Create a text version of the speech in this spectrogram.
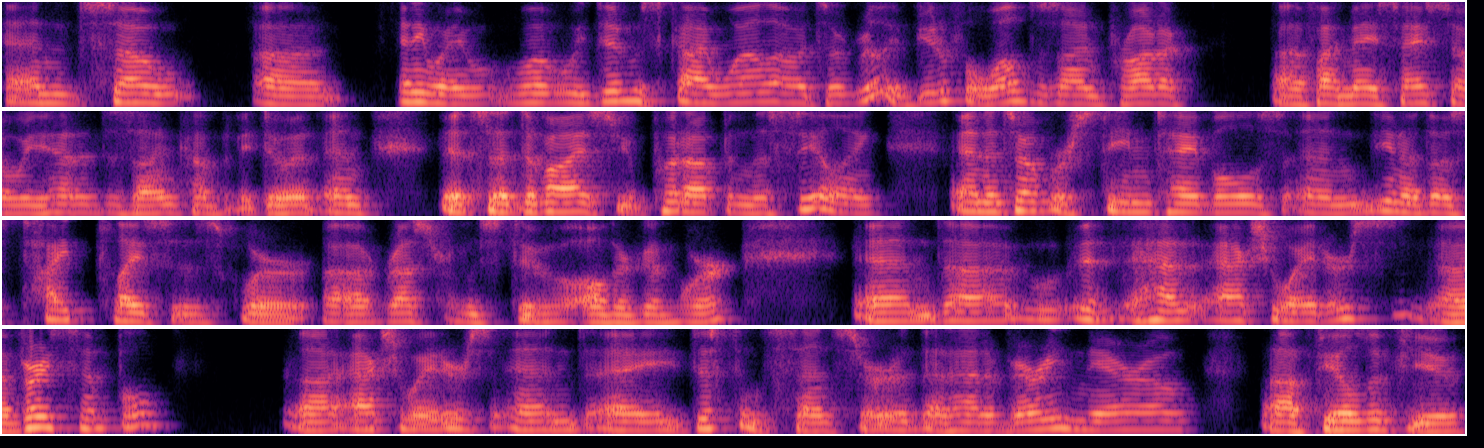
And so, uh, anyway, what we did with Skywello, it's a really beautiful, well-designed product, uh, if I may say so. We had a design company do it, and it's a device you put up in the ceiling, and it's over steam tables and you know those tight places where uh, restaurants do all their good work. And uh, it had actuators, uh, very simple uh, actuators, and a distance sensor that had a very narrow uh, field of view,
